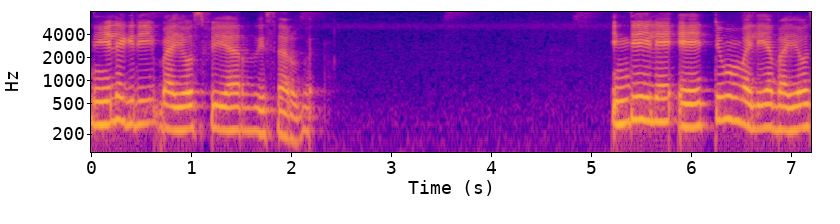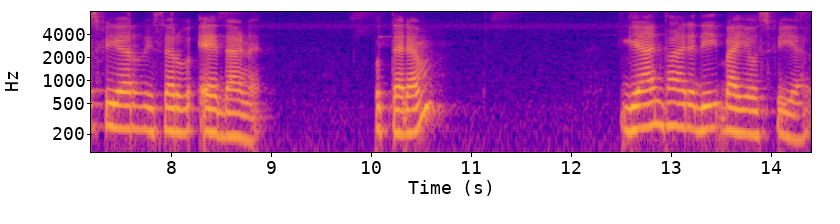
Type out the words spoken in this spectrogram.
നീലഗിരി ബയോസ്ഫിയർ റിസർവ്. ഇന്ത്യയിലെ ഏറ്റവും വലിയ ബയോസ്ഫിയർ റിസർവ് ഏതാണ്? ഉത്തരം ഗ്യാൻ ഭാരതി ബയോസ്ഫിയർ.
